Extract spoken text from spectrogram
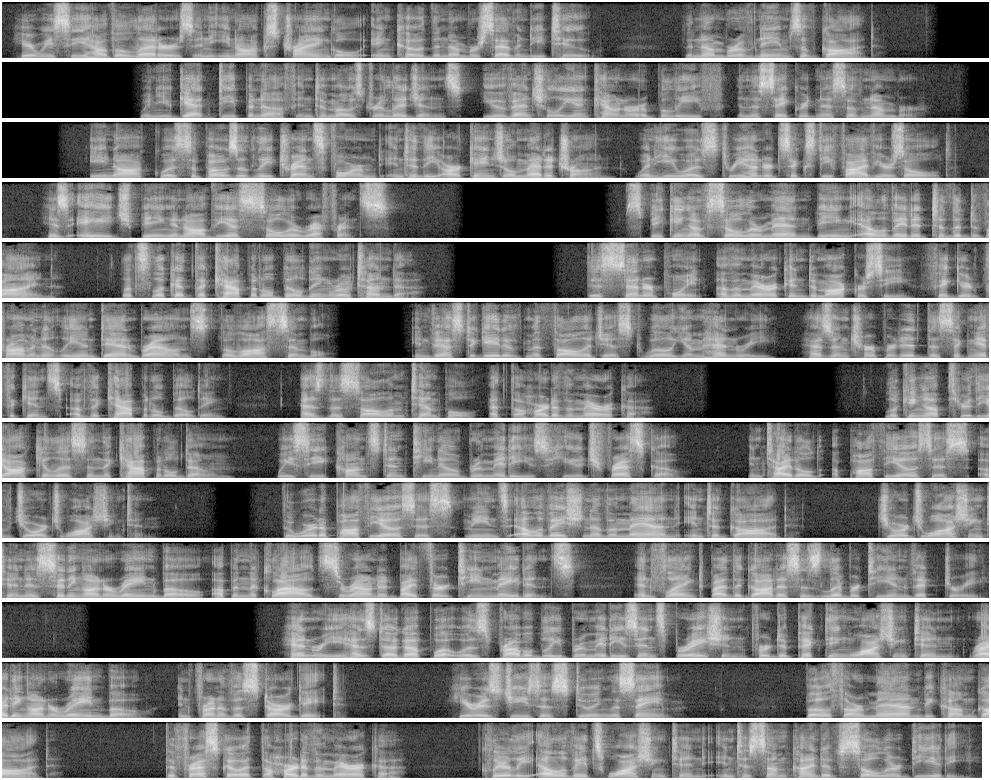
Here we see how the letters in Enoch's triangle encode the number 72, the number of names of God. When you get deep enough into most religions, you eventually encounter a belief in the sacredness of number. Enoch was supposedly transformed into the archangel Metatron when he was 365 years old, his age being an obvious solar reference. Speaking of solar men being elevated to the divine, let's look at the Capitol building rotunda. This center point of American democracy figured prominently in Dan Brown's The Lost Symbol. Investigative mythologist William Henry has interpreted the significance of the Capitol building as the solemn temple at the heart of America. Looking up through the oculus in the Capitol dome, we see Constantino Brumidi's huge fresco entitled Apotheosis of George Washington. The word apotheosis means elevation of a man into God. George Washington is sitting on a rainbow up in the clouds surrounded by thirteen maidens and flanked by the goddesses Liberty and Victory. Henry has dug up what was probably Brumidi's inspiration for depicting Washington riding on a rainbow in front of a stargate. Here is Jesus doing the same. Both are man become God. The fresco at the heart of America clearly elevates Washington into some kind of solar deity.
